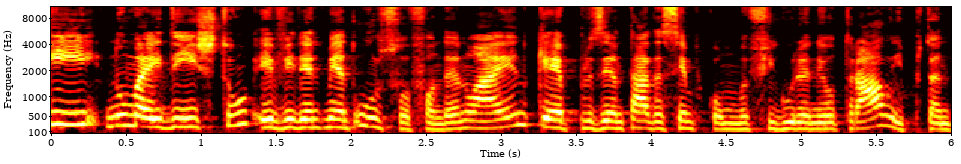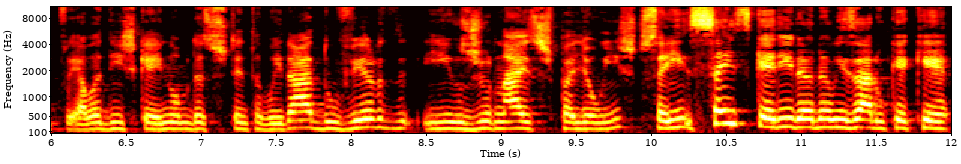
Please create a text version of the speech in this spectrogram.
E, no meio disto, evidentemente, Ursula von der Leyen, que é apresentada sempre como uma figura neutral, e, portanto, ela diz que é em nome da sustentabilidade, do verde, e os jornais espalham isto, sem, sem sequer ir analisar o que é que é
